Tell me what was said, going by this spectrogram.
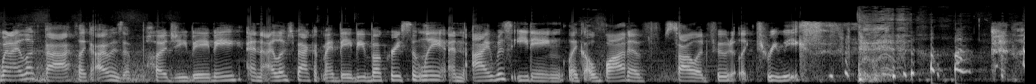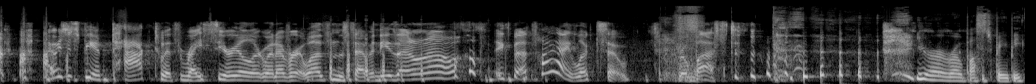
when I look back, like I was a pudgy baby, and I looked back at my baby book recently, and I was eating like a lot of solid food at like three weeks. I was just being packed with rice cereal or whatever it was in the 70s. I don't know. Like, that's why I looked so robust. you're a robust baby.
